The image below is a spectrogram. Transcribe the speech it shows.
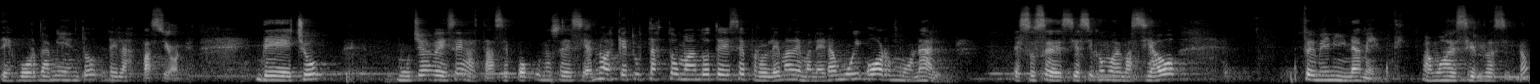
desbordamiento de las pasiones. De hecho, muchas veces, hasta hace poco uno se decía, no, es que tú estás tomándote ese problema de manera muy hormonal. Eso se decía así como demasiado femeninamente, vamos a decirlo así, ¿no?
